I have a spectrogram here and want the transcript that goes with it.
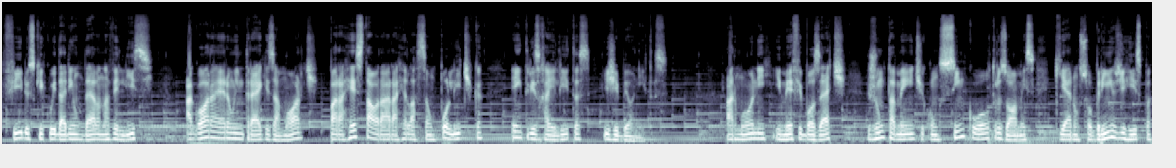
Filhos que cuidariam dela na velhice, agora eram entregues à morte para restaurar a relação política entre israelitas e gibeonitas. Armone e Mefibosete juntamente com cinco outros homens que eram sobrinhos de Rispa,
